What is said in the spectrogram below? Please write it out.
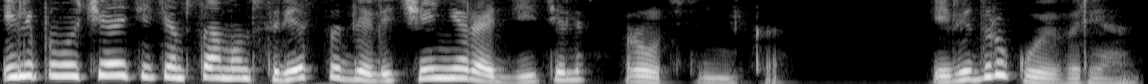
или получаете тем самым средства для лечения родителя, родственника. Или другой вариант.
